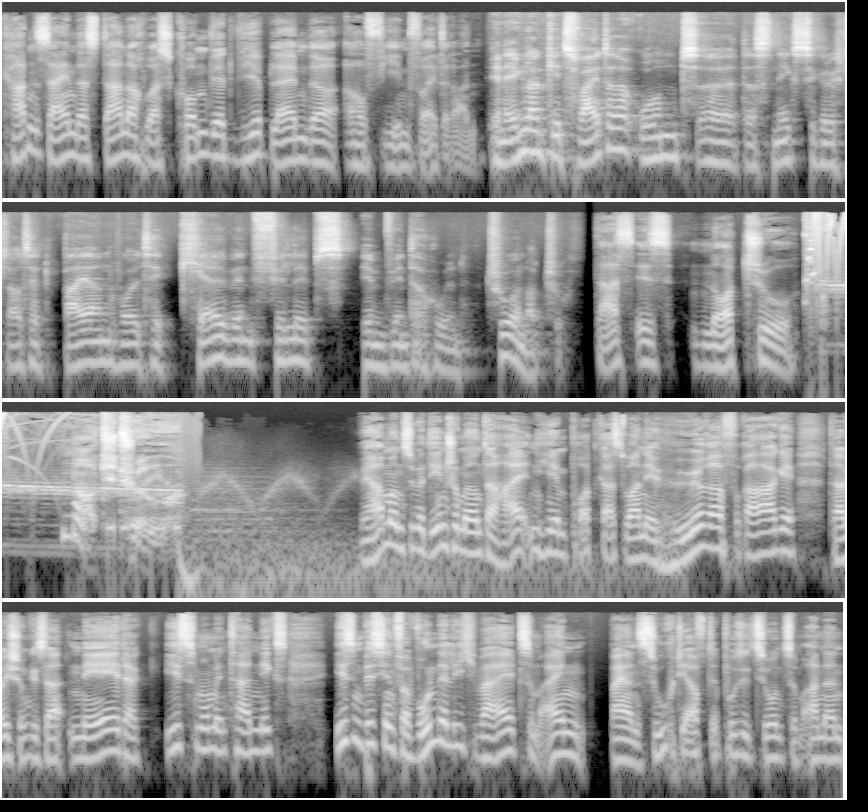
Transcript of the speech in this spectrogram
kann sein, dass da noch was kommen wird. Wir bleiben da auf jeden Fall dran. In England geht's weiter und äh, das nächste Gerücht lautet, Bayern wollte Calvin Phillips im Winter holen. True or not true? Das ist not true. Not true. Wir haben uns über den schon mal unterhalten. Hier im Podcast war eine Hörerfrage. Da habe ich schon gesagt, nee, da ist momentan nichts. Ist ein bisschen verwunderlich, weil zum einen Bayern sucht ja auf der Position, zum anderen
